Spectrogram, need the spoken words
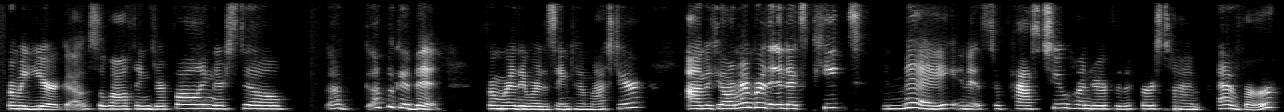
from a year ago. So while things are falling, they're still uh, up a good bit from where they were the same time last year. Um, if y'all remember, the index peaked in May and it surpassed 200 for the first time ever.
